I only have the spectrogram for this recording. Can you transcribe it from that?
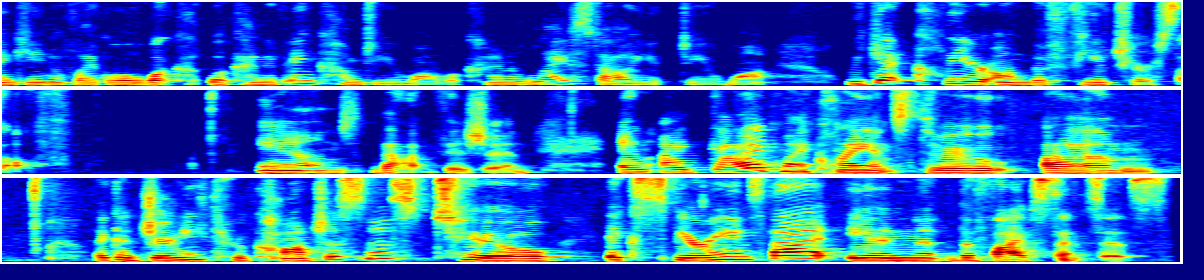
thinking of like well what, what kind of income do you want what kind of lifestyle you, do you want we get clear on the future self and that vision and i guide my clients through um, like a journey through consciousness to experience that in the five senses.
